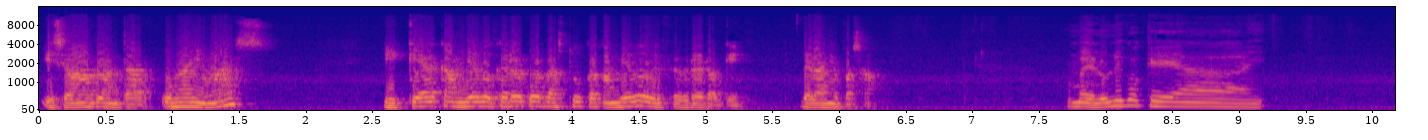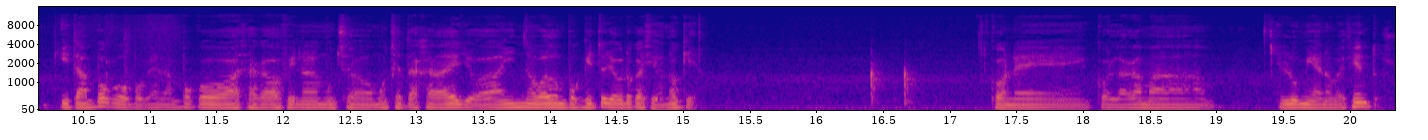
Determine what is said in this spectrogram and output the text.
Y se van a plantar un año más. ¿Y qué ha cambiado? ¿Qué recuerdas tú que ha cambiado de febrero aquí? Del año pasado. Hombre, lo único que ha. Y tampoco, porque tampoco ha sacado al final mucho, mucha tajada de ello. Ha innovado un poquito, yo creo que ha sido Nokia. Con, eh, con la gama Lumia 900.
